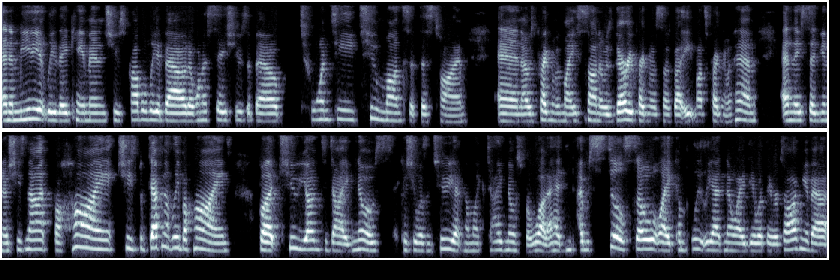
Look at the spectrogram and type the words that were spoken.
And immediately they came in and she was probably about, I want to say she was about 22 months at this time. And I was pregnant with my son. I was very pregnant I was about eight months pregnant with him. And they said, you know, she's not behind. She's definitely behind, but too young to diagnose because she wasn't two yet. And I'm like, diagnosed for what? I had, I was still so like completely had no idea what they were talking about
